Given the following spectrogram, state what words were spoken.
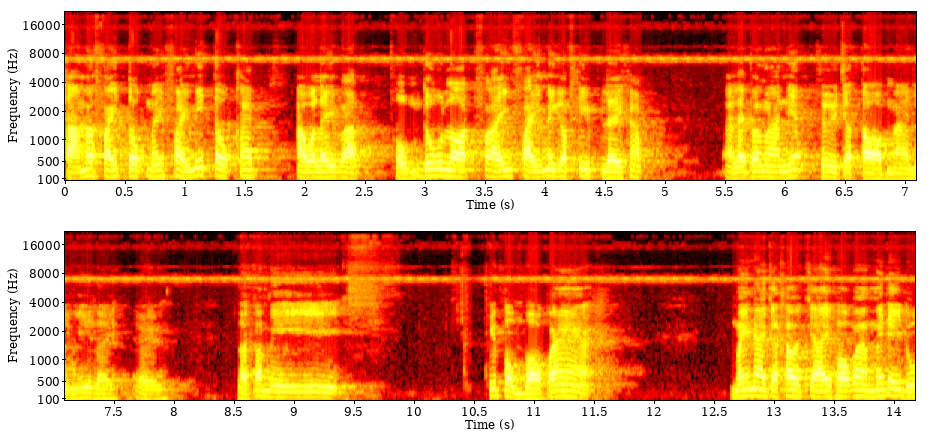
ถามว่าไฟตกไหมไฟไม่ตกครับ เอาอะไรวัด ผมดูหลอดไฟไฟไม่กระพริบเลยครับ อะไรประมาณนี้คือจะตอบมาอย่างนี้เลย เออ แล้วก็มี ที่ผมบอกว่า ไม่น่าจะเข้าใจ เพราะว่าไม่ได้ดู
